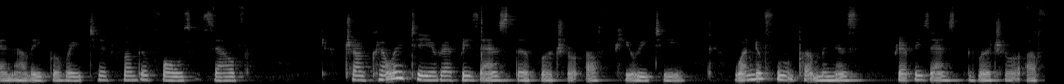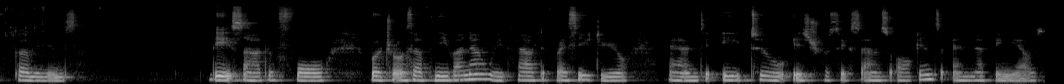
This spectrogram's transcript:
and are liberated from the false self. Tranquility represents the virtue of purity. Wonderful permanence represents the virtue of permanence. These are the four virtues of nirvana without residue, and it too is through six sense organs and nothing else.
